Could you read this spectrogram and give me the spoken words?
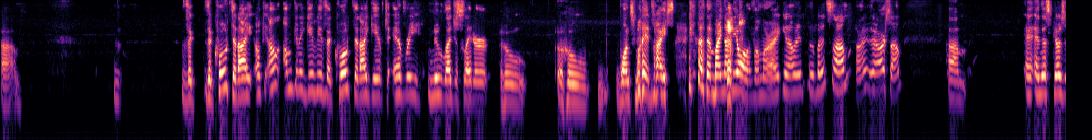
um, the the quote that I okay i am going to give you the quote that I give to every new legislator who who wants my advice. it might not be all of them, all right, you know, it, but it's some. All right, there are some. Um, and, and, this goes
